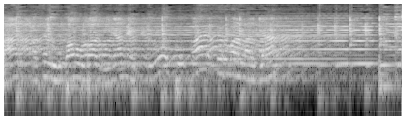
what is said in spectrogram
ઝાડ પાછળ ઊભા ઊભા વીરાને કેવો પોકાર કરવા લાગ્યા. અરે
